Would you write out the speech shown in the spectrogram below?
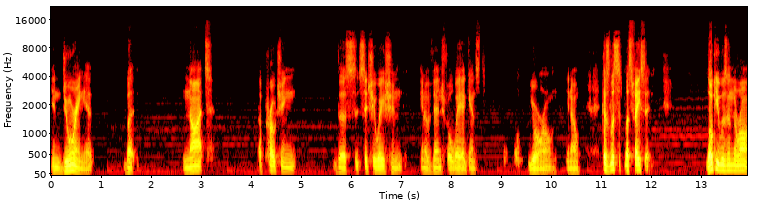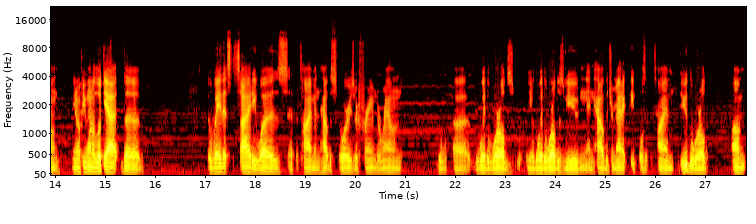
enduring it, but not approaching the situation in a vengeful way against your own, you know? Because let's let's face it, Loki was in the wrong. You know, if you want to look at the the way that society was at the time and how the stories are framed around the, uh, the way the world's you know the way the world was viewed and, and how the Germanic peoples at the time viewed the world, um,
